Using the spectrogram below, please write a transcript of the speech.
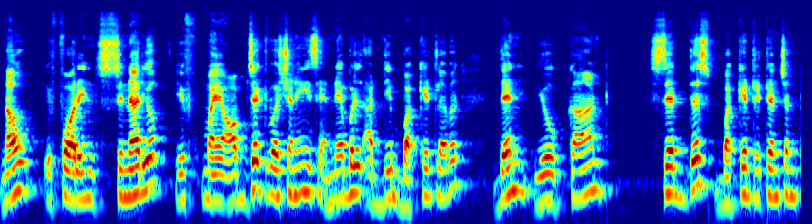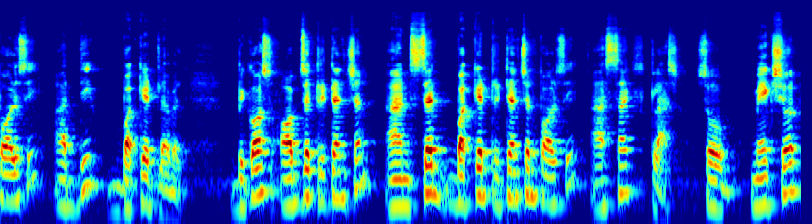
Now, if for in scenario, if my object versioning is enabled at the bucket level, then you can't set this bucket retention policy at the bucket level because object retention and set bucket retention policy as such clash. So make sure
